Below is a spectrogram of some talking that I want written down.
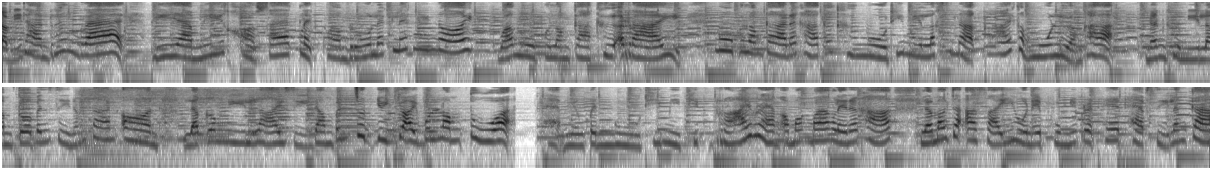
รับนิทานเรื่องแรก พี่ยามีขอแทรกเกล็ดความรู้เล็กๆ น้อยๆว่างูพลองกาคืออะไร งูพลองกานะคะก็คืองูที่มีลักษณะคล้ายกับงูเหลือมค่ะ นั่นคือมีลำตัวเป็นสีน้ำตาลอ่อน แล้วก็มีลายสีดำเป็นจุดใหญ่ๆบนลำตัว ยังเป็นงูที่มีพิษร้ายแรงเอามากๆเลยนะคะ และมักจะอาศัยอยู่ในภูมิประเทศแถบศรีลังกา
